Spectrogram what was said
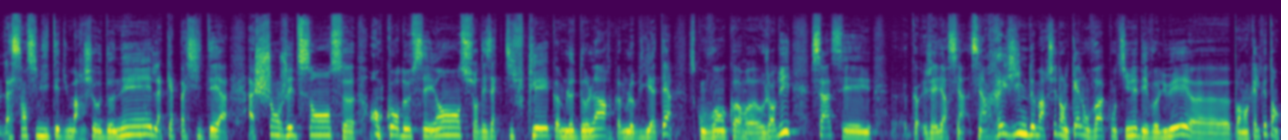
la sensibilité du marché aux données, la capacité à, à changer de sens euh, en cours de séance sur des actifs clés comme le dollar, comme l'obligataire, ce qu'on voit encore euh, aujourd'hui, ça, c'est, j'allais dire, c'est un, un, régime de marché dans lequel on va continuer d'évoluer pendant quelques temps.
